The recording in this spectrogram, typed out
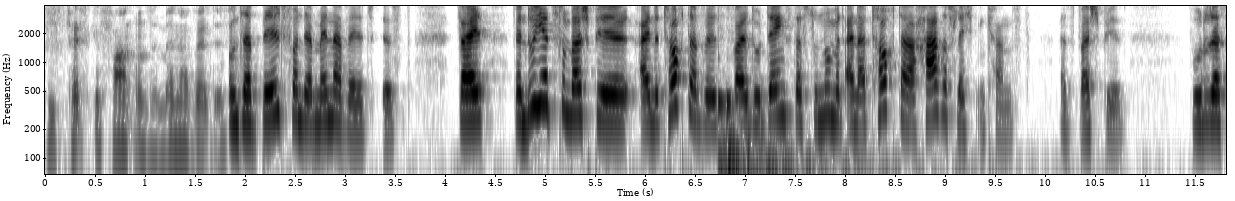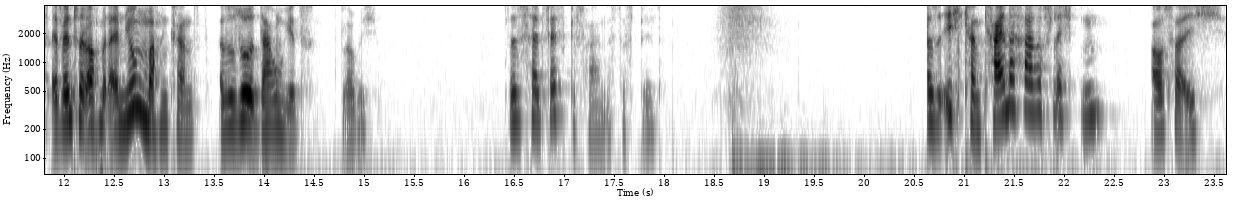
Wie festgefahren unsere Männerwelt ist. unser Bild von der Männerwelt ist. Weil, wenn du jetzt zum Beispiel eine Tochter willst, weil du denkst, dass du nur mit einer Tochter Haare flechten kannst, als Beispiel, wo du das eventuell auch mit einem Jungen machen kannst. Also so, darum geht's, glaube ich. Das ist halt festgefahren, ist das Bild. Also ich kann keine Haare flechten, außer ich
